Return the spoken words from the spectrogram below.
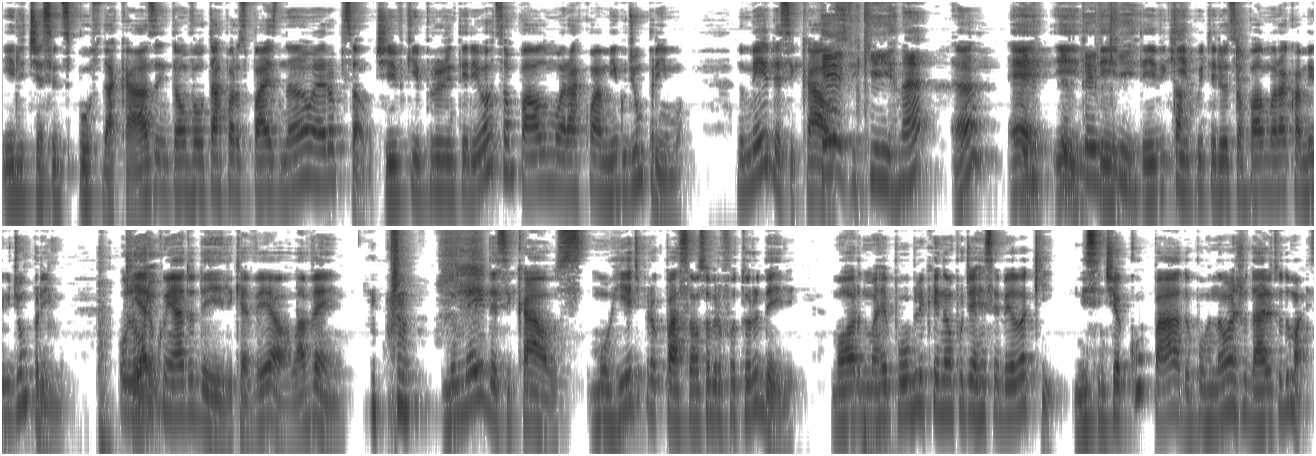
Ele tinha sido expulso da casa, então voltar para os pais não era opção. Tive que ir para o interior de São Paulo morar com um amigo de um primo. No meio desse caos. Teve que ir, né? Hã? É, Ele- ele, ele teve teve, que ir. teve que Tá. ir pro interior de São Paulo morar com um amigo de um primo. O que era o cunhado dele. Quer ver? Ó, lá vem. no meio desse caos, morria de preocupação sobre o futuro dele. Moro numa república e não podia recebê-lo aqui. Me sentia culpado por não ajudar e tudo mais.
